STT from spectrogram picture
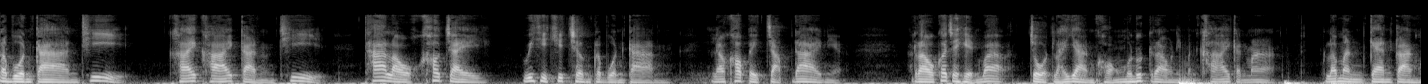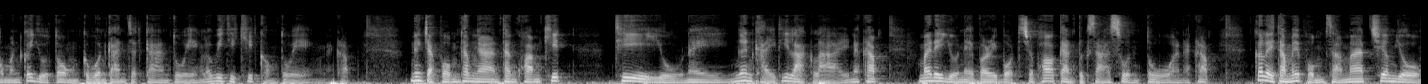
กระบวนการที่คล้ายๆกันที่ถ้าเราเข้าใจวิธีคิดเชิงกระบวนการ แล้วเข้าไปจับได้เนี่ยเราก็จะเห็นว่าโจทย์หลายอย่างของมนุษย์เราเนี่ยมันคล้ายกันมาก แล้วมันแกนกลางของมันก็อยู่ตรงกระบวนการจัดการตัวเอง และวิธีคิดของตัวเองนะครับ เนื่องจากผมทำงานทางความคิดที่อยู่ในเงื่อนไขที่หลากหลายนะครับ ไม่ได้อยู่ในบริบทเฉพาะการปรึกษาส่วนตัวนะครับ ก็เลยทำให้ผมสามารถเชื่อมโยง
